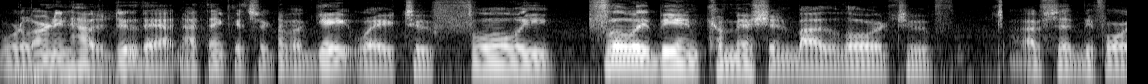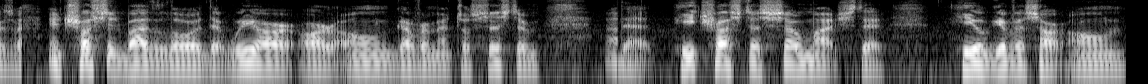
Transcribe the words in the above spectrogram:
we're learning how to do that. And I think it's a, kind of a gateway to fully, fully being commissioned by the Lord to, I've said before, is entrusted by the Lord that we are our own governmental system, uh, that He trusts us so much that He'll give us our own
